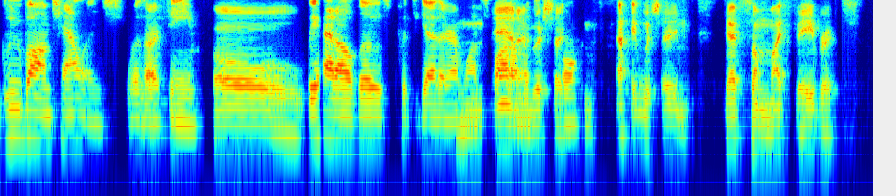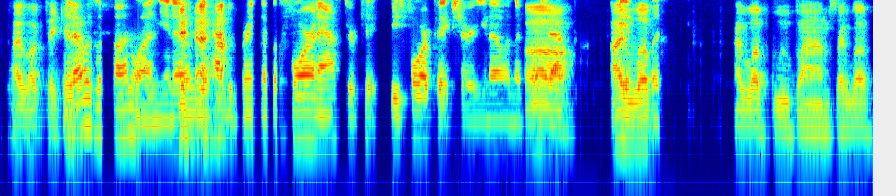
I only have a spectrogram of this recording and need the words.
glue bomb challenge was our theme. oh We had all those put together in one spot man, on I wish I table. I wish I didn't. That's some of my favorites. I love taking Yeah, that was a fun one. You know, you had to bring up a before and after pic, before picture. You know, and of course Oh. I table, love but- I love glue bombs. I love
